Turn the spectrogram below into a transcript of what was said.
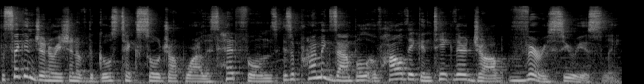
The second generation of the Ghostek SoDrop wireless headphones is a prime example of how they can take their job very seriously.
